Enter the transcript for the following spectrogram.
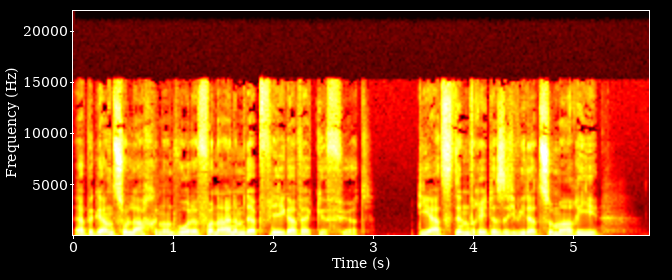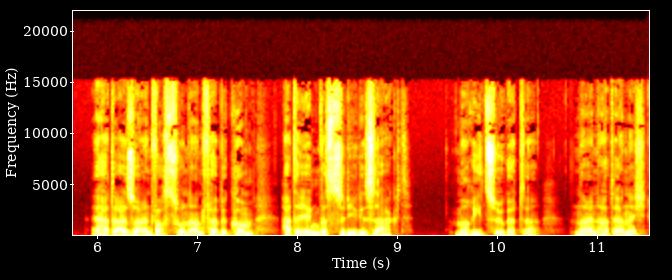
Er begann zu lachen und wurde von einem der Pfleger weggeführt. Die Ärztin drehte sich wieder zu Marie. Er hatte also einfach so einen Anfall bekommen. Hat er irgendwas zu dir gesagt? Marie zögerte. Nein, hat er nicht.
